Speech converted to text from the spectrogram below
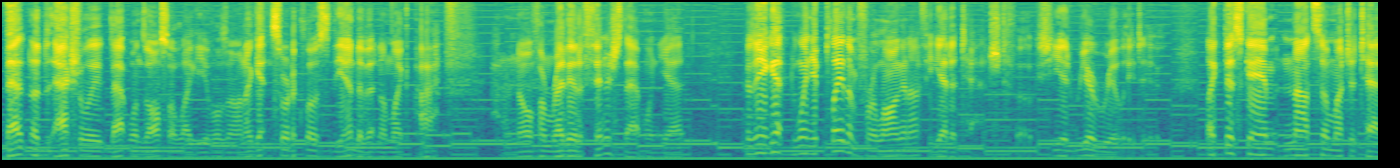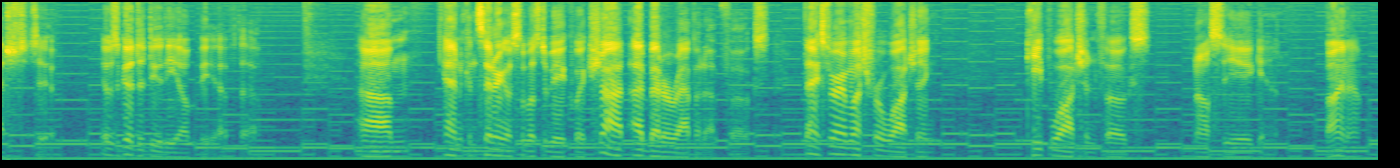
that uh, actually, that one's also like Evil Zone. I'm getting sort of close to the end of it, and I'm like, ah, I don't know if I'm ready to finish that one yet. Because when you get when you play them for long enough, you get attached, folks. You, you really do. Like this game, not so much attached to. It was good to do the LPF though. Um, and considering it was supposed to be a quick shot, I'd better wrap it up, folks. Thanks very much for watching. Keep watching, folks, and I'll see you again. Bye now.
